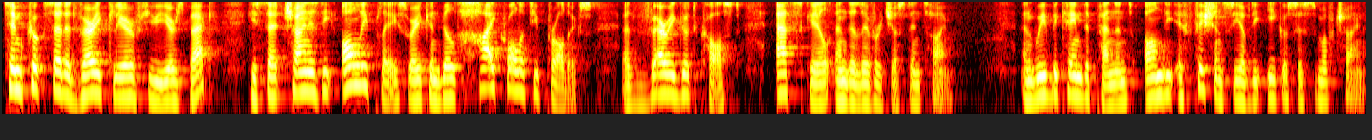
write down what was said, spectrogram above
Tim Cook said it very clear a few years back. He said China is the only place where you can build high quality products at very good cost, at scale, and deliver just in time. And we became dependent on the efficiency of the ecosystem of China.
